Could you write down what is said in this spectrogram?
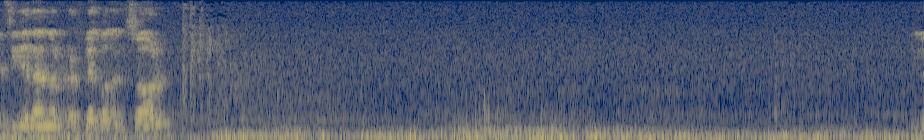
Le sigue dando el reflejo del sol. Y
